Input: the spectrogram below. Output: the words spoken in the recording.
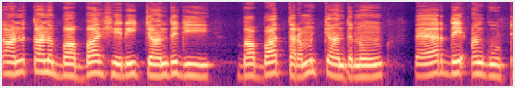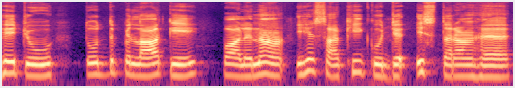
ਧੰਨ ਧੰਨ ਬਾਬਾ ਸ਼੍ਰੀ ਚੰਦ ਜੀ, ਬਾਬਾ ਧਰਮ ਚੰਦ ਨੂੰ ਪੈਰ ਦੇ ਅੰਗੂਠੇ 'ਚੋਂ ਦੁੱਧ ਪਿਲਾ ਕੇ ਪਾਲਣਾ, ਇਹ ਸਾਖੀ ਕੁਝ ਇਸ ਤਰ੍ਹਾਂ ਹੈ।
